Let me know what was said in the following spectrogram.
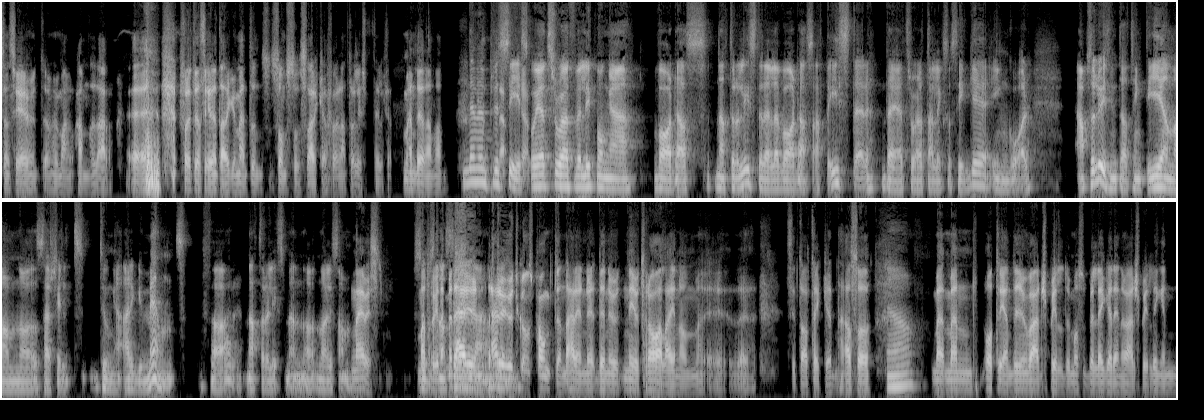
sen ser jag inte hur man hamnar där. Eh, för att jag ser inte argumenten som så starka för naturalism till exempel. Men det är en annan... Nej men precis, ja. och jag tror att väldigt många vardagsnaturalister eller vardagsateister, där jag tror att Alex och Sigge ingår, absolut inte har tänkt igenom några särskilt tunga argument för naturalismen. Och, och liksom Nej, visst. Man, men det här, är, det här är utgångspunkten, det här är det neutrala inom eh, citattecken. Alltså, ja. men, men återigen, det är ju en världsbild, du måste belägga din världsbild. Ingen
